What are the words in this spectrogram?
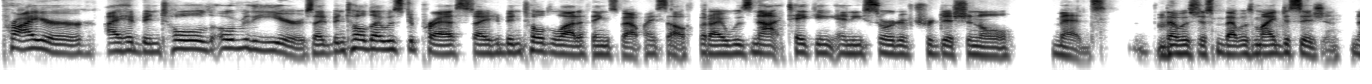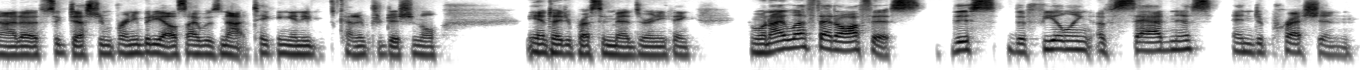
prior i had been told over the years i'd been told i was depressed i had been told a lot of things about myself but i was not taking any sort of traditional meds. Mm-hmm. That was just that was my decision, not a suggestion for anybody else. I was not taking any kind of traditional antidepressant meds or anything. And when I left that office, this the feeling of sadness and depression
